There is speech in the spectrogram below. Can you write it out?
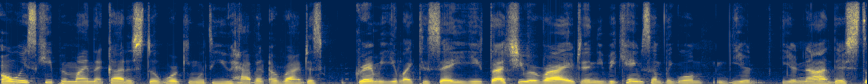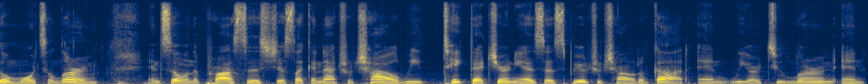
always keep in mind that God is still working with you. You haven't arrived, as Grammy you like to say. You thought you arrived and you became something. Well, you're you're not. There's still more to learn. Mm-hmm. And so in the process, just like a natural child, we take that journey as a spiritual child of God, and we are to learn and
